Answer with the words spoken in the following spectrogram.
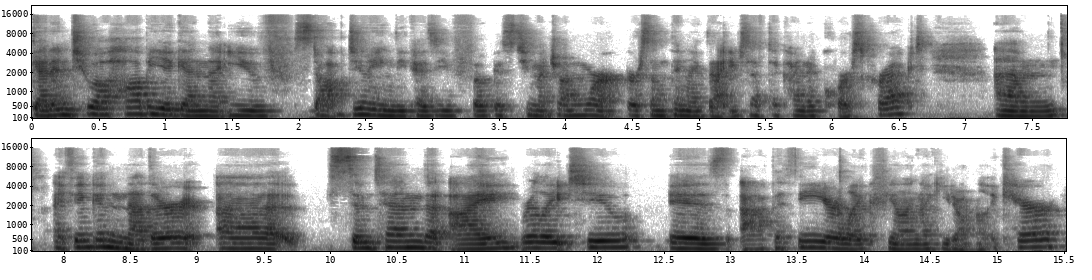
get into a hobby again that you've stopped doing because you've focused too much on work or something like that. You just have to kind of course correct. Um, I think another uh, symptom that I relate to is apathy or like feeling like you don't really care.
